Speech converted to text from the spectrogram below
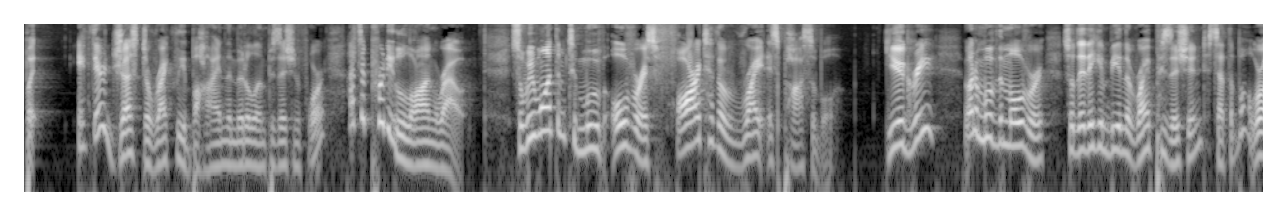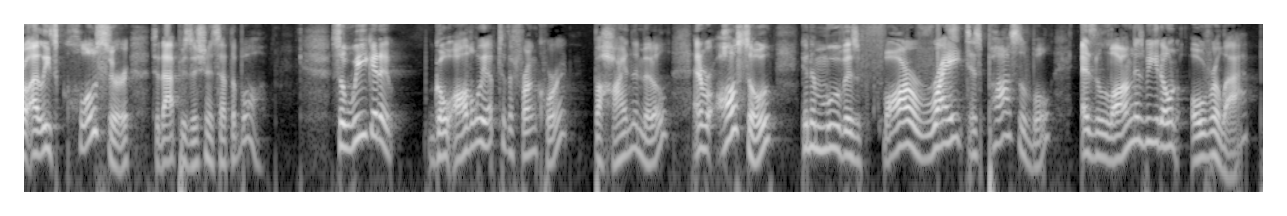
But if they're just directly behind the middle in position four, that's a pretty long route. So we want them to move over as far to the right as possible. Do you agree? We want to move them over so that they can be in the right position to set the ball, or at least closer to that position to set the ball. So we get to go all the way up to the front court, behind the middle, and we're also going to move as far right as possible as long as we don't overlap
